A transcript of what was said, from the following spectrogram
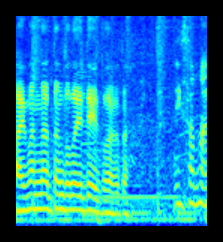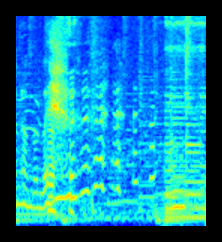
Hayvanlardan dolayı değil bu arada. İnsanlardan dolayı.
